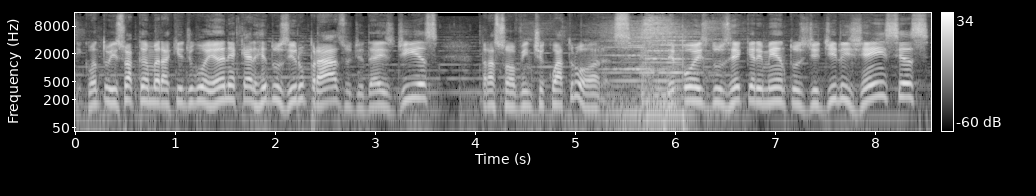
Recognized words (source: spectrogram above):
Enquanto isso, a Câmara aqui de Goiânia quer reduzir o prazo de 10 dias para só 24 horas. Depois dos requerimentos de diligências,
